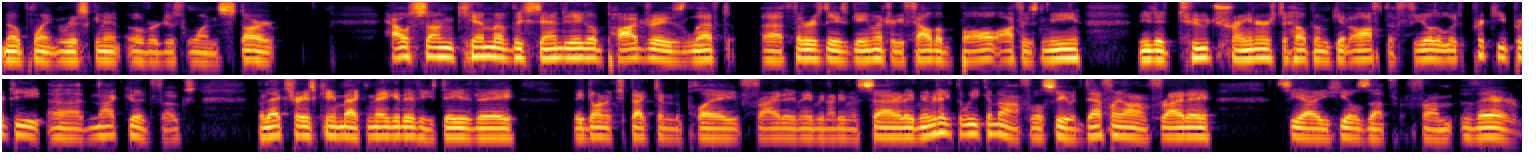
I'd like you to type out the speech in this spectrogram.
No point in risking it over just one start. Ha-Seong Kim of the San Diego Padres left uh, Thursday's game after he fouled the ball off his knee. Needed two trainers to help him get off the field. It looked pretty, pretty uh, not good, folks. But x rays came back negative. He's day to day. They don't expect him to play Friday, maybe not even Saturday. Maybe take the weekend off. We'll see. But definitely not on Friday. See how he heals up from there.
